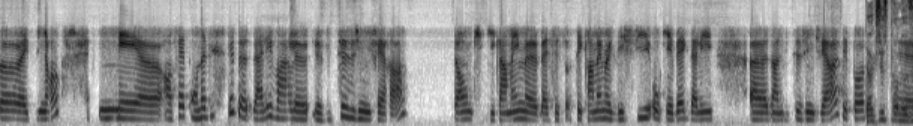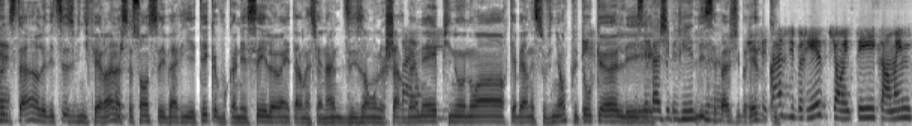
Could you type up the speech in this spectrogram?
ça être vigneron. Mais euh, en fait, on a décidé d'aller vers le, le vitis vinifera, donc qui est quand même, euh, ben c'est ça, c'est quand même un défi au Québec d'aller euh, dans le vitis vinifera. C'est pas. Donc juste pour nos euh, auditeurs, le vitis vinifera, là, ce sont ces variétés que vous connaissez là internationales, disons le chardonnay, ben pinot noir, cabernet sauvignon, plutôt que les, les cépages hybrides. Les cépages hybrides. Les cépages hybrides qui ont été quand même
